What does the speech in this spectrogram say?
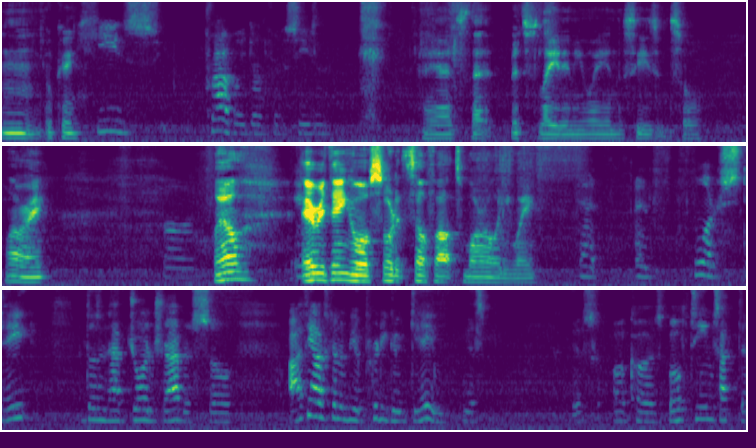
Mm, okay. He's probably done for the season. Yeah, it's that it's late anyway in the season, so all right. Uh, Well, everything will sort itself out tomorrow anyway. And Florida State doesn't have Jordan Travis, so I think that's going to be a pretty good game. Yes, yes, because both teams have to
